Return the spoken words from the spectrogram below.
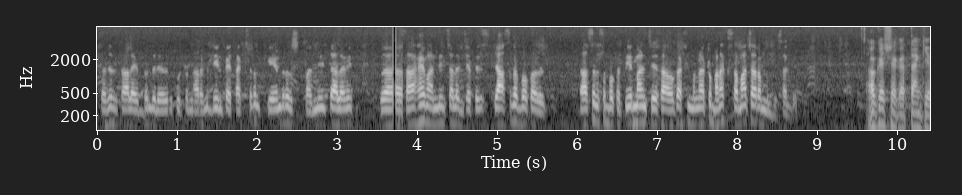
ప్రజలు చాలా ఇబ్బందులు ఎదుర్కొంటున్నారని దీనిపై తక్షణం కేంద్రం స్పందించాలని సహాయ సహాయం అందించాలని చెప్పేసి శాసనసభ ఒక శాసనసభ ఒక తీర్మానం చేసే అవకాశం ఉన్నట్టు మనకు సమాచారం ఉంది Sandeep. Okay Shekhar thank you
